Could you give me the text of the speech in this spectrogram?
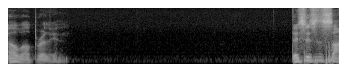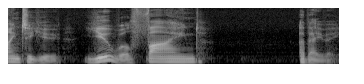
Oh, well, brilliant. This is a sign to you. You will find a baby.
